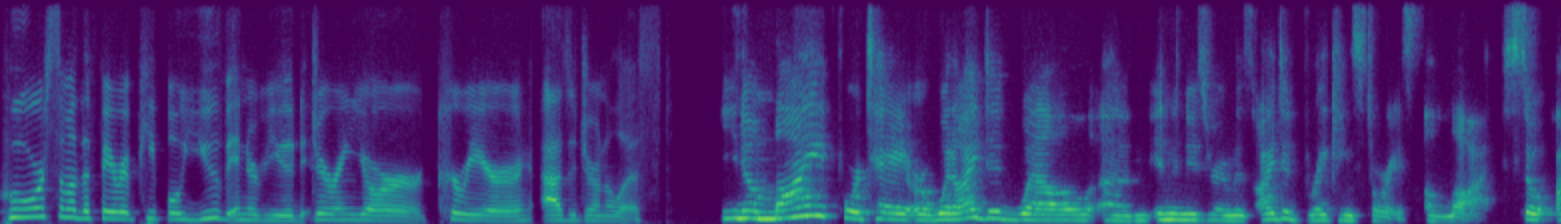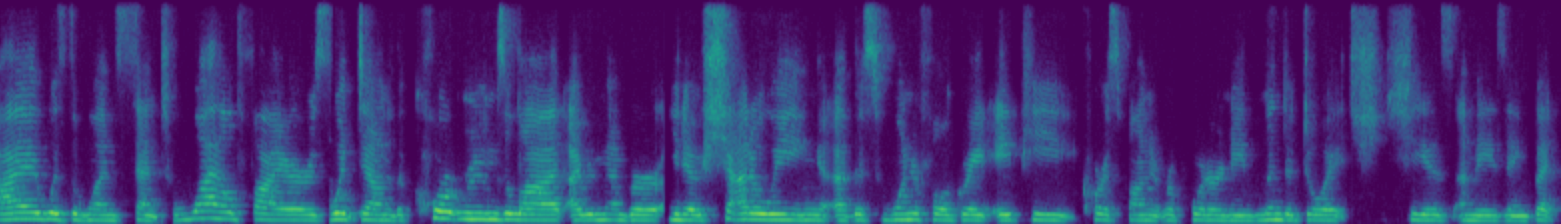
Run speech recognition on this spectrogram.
who are some of the favorite people you've interviewed during your career as a journalist? You know my forte or what i did well um, in the newsroom is i did breaking stories a lot. So i was the one sent to wildfires went down to the courtrooms a lot. I remember you know shadowing uh, this wonderful great ap correspondent reporter named linda deutsch. She is amazing. But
